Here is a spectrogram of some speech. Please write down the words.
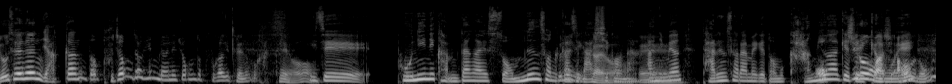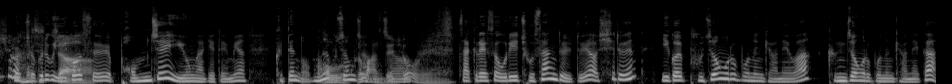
요새는 약간 더 부정적인 면이 조금 더 부각이 되는 것 같아요. 이제 본인이 감당할 수 없는 선까지 그러니까요. 가시거나 네. 아니면 다른 사람에게 너무 강요하게 될 경우에 아우, 그렇죠. 그리고 이것을 범죄에 이용하게 되면 그때 너무나 아우, 부정적이죠. 네. 자, 그래서 우리 조상들도요. 실은 이걸 부정으로 보는 견해와 긍정으로 보는 견해가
